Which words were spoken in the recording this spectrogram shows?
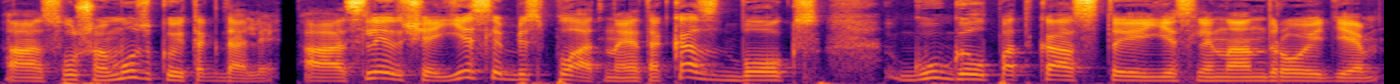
а, слушаю музыку и так далее. А следующее, если бесплатно, это CastBox, Google подкасты, если на андроиде,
